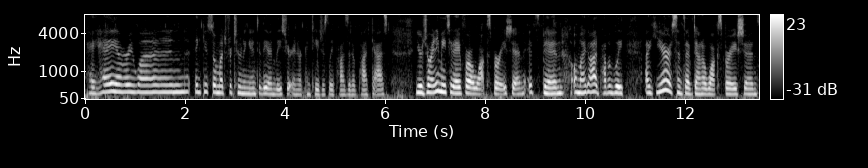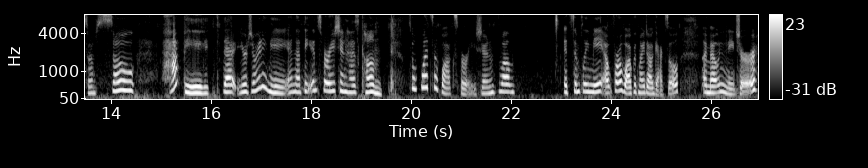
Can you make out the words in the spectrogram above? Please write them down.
Hey, hey, everyone. Thank you so much for tuning in to the Unleash Your Inner Contagiously Positive podcast. You're joining me today for a walkspiration. It's been, oh my God, probably a year since I've done a walkspiration. So I'm so happy that you're joining me and that the inspiration has come. So, what's a walkspiration? Well, it's simply me out for a walk with my dog Axel. I'm out in nature,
